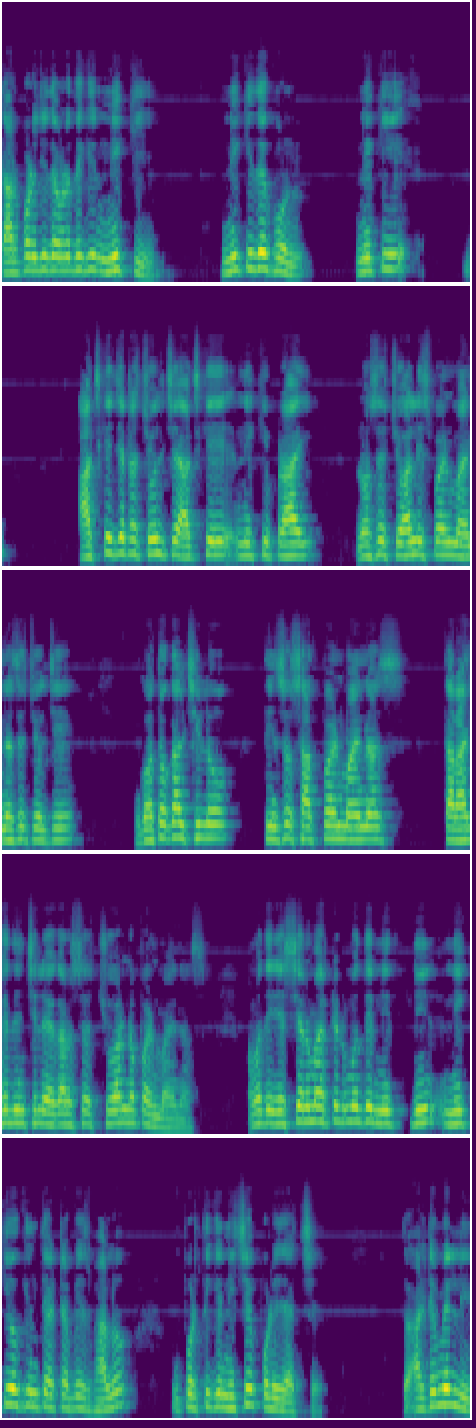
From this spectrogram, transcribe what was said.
তারপরে যদি আমরা দেখি নিকি নিকি দেখুন নিকি আজকে যেটা চলছে, আজকে নিকি প্রায় নশো চুয়াল্লিশ পয়েন্ট মাইনাসে চলছে। গতকাল ছিল তিনশো সাত পয়েন্ট মাইনাস, তার আগের দিন ছিল এগারোশো চুয়ান্ন পয়েন্ট মাইনাস। আমাদের এশিয়ান মার্কেটের মধ্যে নিকিও কিন্তু একটা বেশ ভালো উপর থেকে নিচে পড়ে যাচ্ছে। তো আলটিমেটলি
